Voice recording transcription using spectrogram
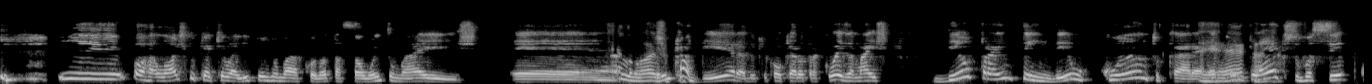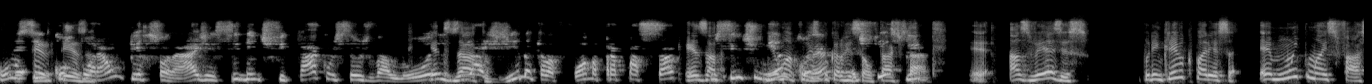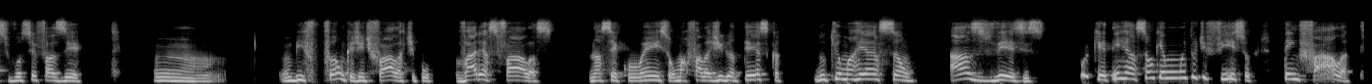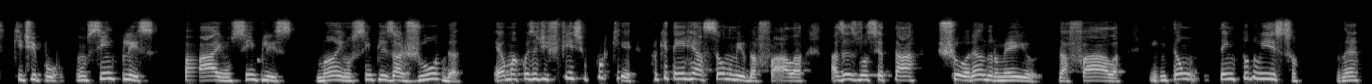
e, porra, lógico que aquilo ali teve uma conotação muito mais é, é brincadeira do que qualquer outra coisa, mas deu para entender o quanto, cara, é, é complexo você é, incorporar um personagem, se identificar com os seus valores Exato. e agir daquela forma para passar Exato. o sentimento. E uma coisa né? que eu quero é ressaltar difícil, aqui, é, às vezes, por incrível que pareça, é muito mais fácil você fazer um, um bifão que a gente fala, tipo, várias falas na sequência, uma fala gigantesca, do que uma reação. Às vezes, porque tem reação que é muito difícil. Tem fala que, tipo, um simples pai, um simples mãe, um simples ajuda é uma coisa difícil. Por quê? Porque tem reação no meio da fala, às vezes você está chorando no meio da fala. Então, tem tudo isso, né?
